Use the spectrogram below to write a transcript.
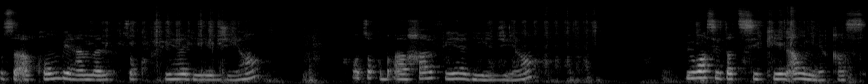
وسأقوم بعمل ثقب في هذه الجهة وثقب آخر في هذه الجهة بواسطة السكين أو المقص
